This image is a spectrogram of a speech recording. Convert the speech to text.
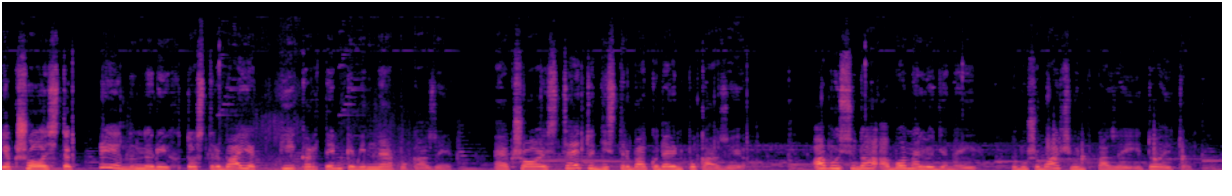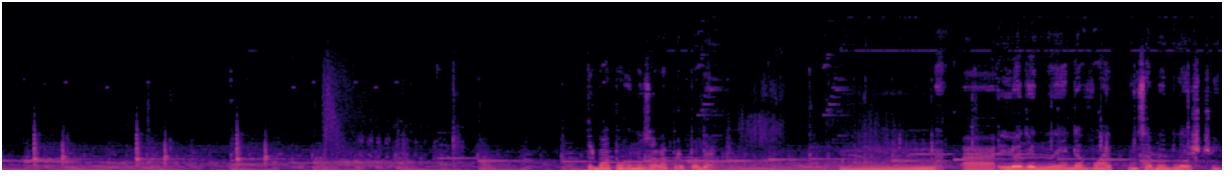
Якщо ось такий єдиноріг, то стрибай, які картинки він не показує. А якщо ось цей, тоді стрибай, куди він показує. Або сюди, або на людяний. Тому що бачу, він показує і то, і то. Стрибай, повинно зараз припаде. М, е, Людяний давай, він самий ближчий.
